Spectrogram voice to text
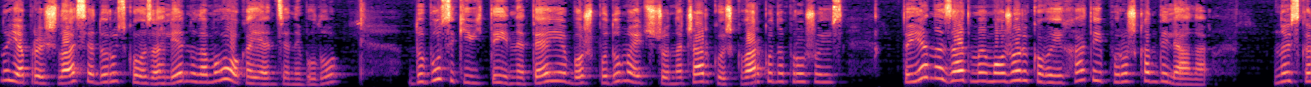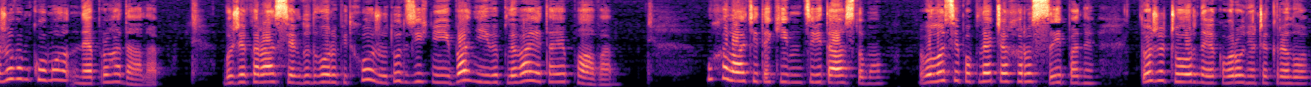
Ну, я пройшлася, до Руського заглянула, мого окаянця не було. До бусиків йти не теє, бо ж подумають, що на чарку і шкварку напрошуюсь. То я назад мимо Жорикової хати й порошканделяла. Ну і скажу вам, кому, не прогадала. Бо ж якраз як до двору підходжу, тут з їхньої бані і випливає тая пава. У халаті таким цвітастому. Волосся по плечах розсипане, теж чорне, як вороняче крило.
